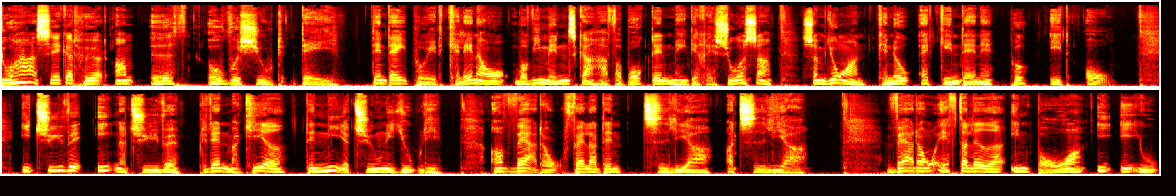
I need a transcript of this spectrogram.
Du har sikkert hørt om Earth Overshoot Day. Den dag på et kalenderår, hvor vi mennesker har forbrugt den mængde ressourcer, som jorden kan nå at gendanne på et år. I 2021 blev den markeret den 29. juli, og hvert år falder den tidligere og tidligere. Hvert år efterlader en borger i EU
